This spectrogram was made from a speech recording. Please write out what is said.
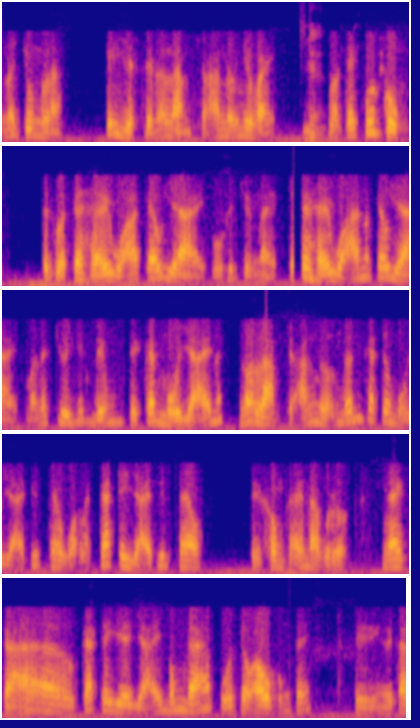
nói chung là cái dịch thì nó làm cho ảnh hưởng như vậy yeah. Dạ. và cái cuối cùng tức là cái hệ quả kéo dài của cái chuyện này cái hệ quả nó kéo dài mà nó chưa dứt điểm thì cái mùa giải nó nó làm cho ảnh hưởng đến các cái mùa giải tiếp theo hoặc là các cái giải tiếp theo thì không thể nào được ngay cả các cái giải bóng đá của châu Âu cũng thế thì người ta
